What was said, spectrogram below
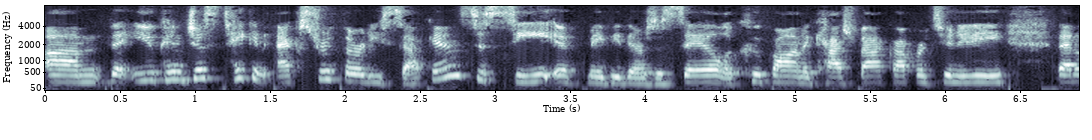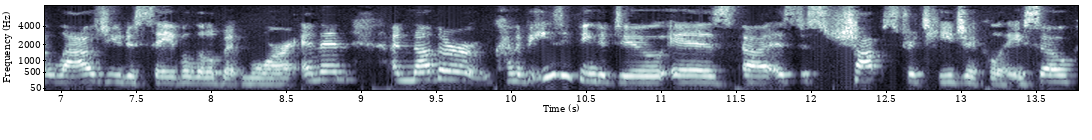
um, that you can just take an extra 30 seconds to see if maybe there's a sale, a coupon, a cashback opportunity that allows you to save a little bit more. And then another kind of easy thing to do is uh, is to shop strategically. So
